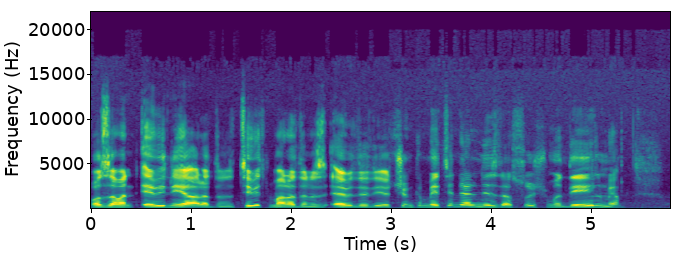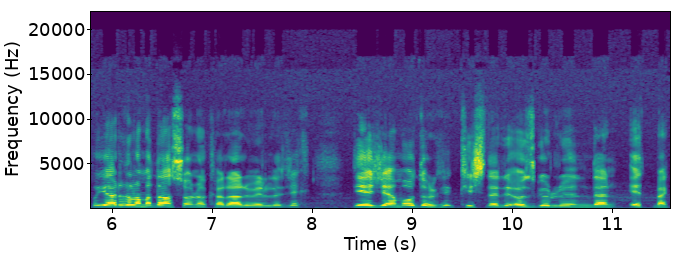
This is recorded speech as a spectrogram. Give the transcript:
O zaman evi niye aradınız? Tweet mi aradınız evde diye. Çünkü metin elinizde. Suç mu değil mi? Bu yargılamadan sonra karar verilecek. Diyeceğim odur ki kişileri özgürlüğünden etmek,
